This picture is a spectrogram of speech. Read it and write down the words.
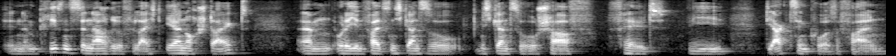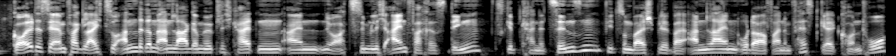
in einem Krisenszenario vielleicht eher noch steigt ähm, oder jedenfalls nicht ganz so nicht ganz so scharf fällt wie die Aktienkurse fallen. Gold ist ja im Vergleich zu anderen Anlagemöglichkeiten ein ja, ziemlich einfaches Ding. Es gibt keine Zinsen, wie zum Beispiel bei Anleihen oder auf einem Festgeldkonto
